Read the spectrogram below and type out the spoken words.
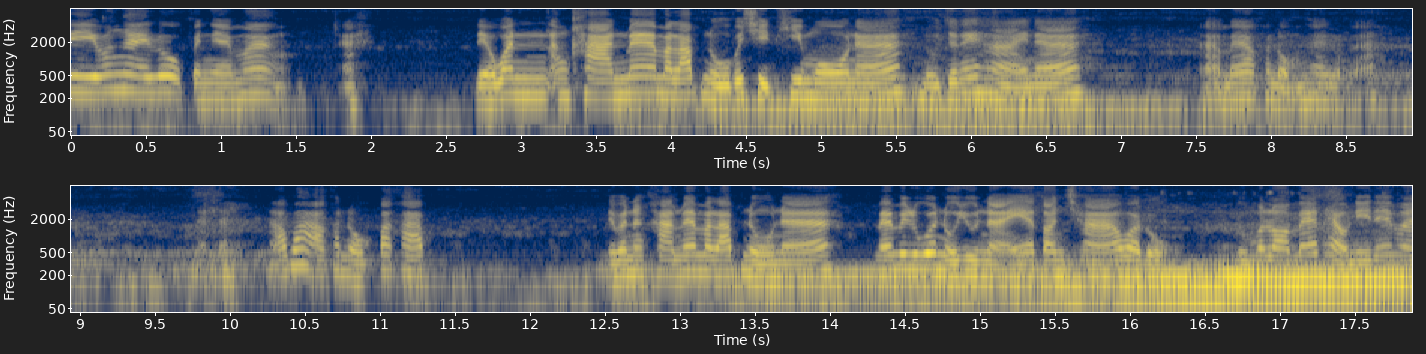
ดีว่าไงลูกเป็นไงมั่งอะเดี๋ยววันอังคารแม่มารับหนูไปฉีดคีโมนะ หนูจะได้หายนะอะแม่เอาขนมให้ลูกนะนั่นนะเอาป่ะเอาขนมป่ะครับ เดี๋ยววันอังคารแม่มารับหนูนะ แม่ไม่รู้ว่าหนูอยู่ไหนอะตอนเช้าอะลูกหนูมารอแม่แถวนี้ได้ไหม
